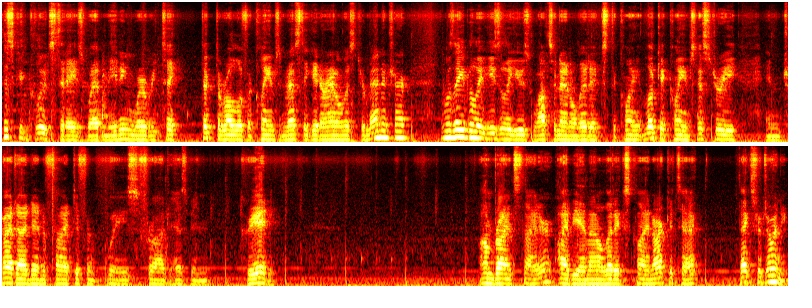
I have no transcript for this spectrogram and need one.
This concludes today's web meeting where we take took the role of a claims investigator, analyst, or manager, and was able to easily use Watson Analytics to claim, look at claims history and try to identify different ways fraud has been created. I'm Brian Snyder, IBM Analytics Client Architect. Thanks for joining.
